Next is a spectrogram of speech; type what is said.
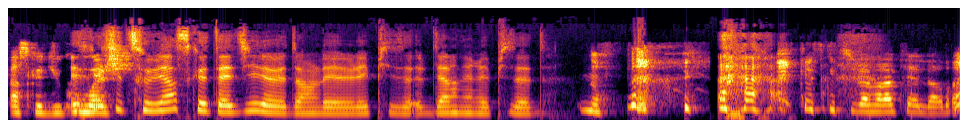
Parce que du coup Est-ce moi que je... tu te souviens ce que t'as dit euh, dans le- l'épisode, dernier épisode non. Qu'est-ce que tu vas me rappeler à l'ordre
